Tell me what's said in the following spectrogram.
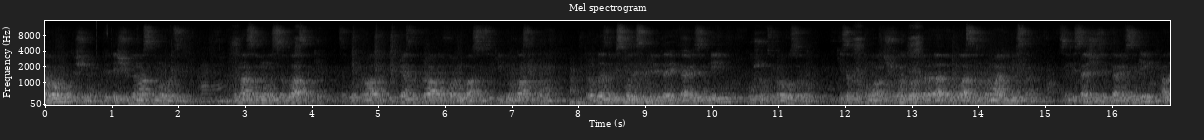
року, уточню, у 2011 році до нас звернулися власники, це було приватне підприємство приватної форми власності, які були власниками приблизно 89 гектарів землі бувшого цифрового заводу, які запропонували, що ми готові передати у власність громаді міста 76 гектарів землі, але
